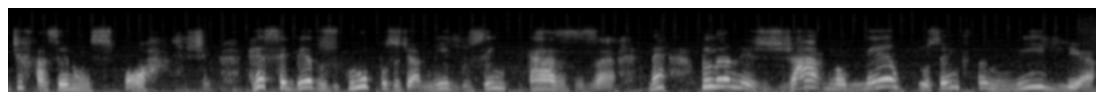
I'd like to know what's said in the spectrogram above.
de fazer um esporte, receber os grupos de amigos em casa, né? Planejar momentos em família,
